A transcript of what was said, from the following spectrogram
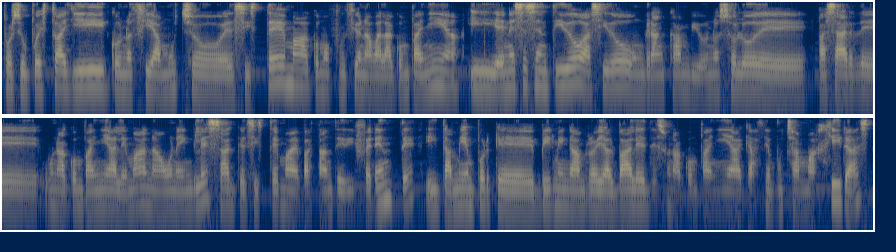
Por supuesto, allí conocía mucho el sistema, cómo funcionaba la compañía y en ese sentido ha sido un gran cambio, no solo de pasar de una compañía alemana a una inglesa, que el sistema es bastante diferente, y también porque Birmingham Royal Ballet es una compañía que hace muchas más giras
